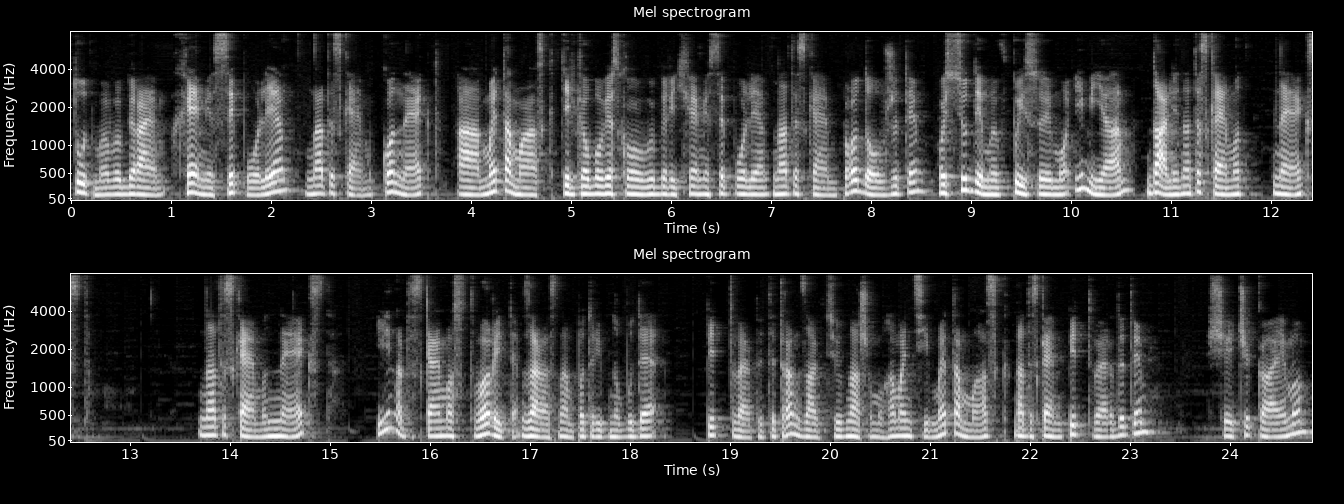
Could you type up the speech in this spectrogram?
Тут ми вибираємо Хемі Sepolia, натискаємо Connect, а Metamask, тільки обов'язково виберіть Хемі Sepolia, натискаємо Продовжити. Ось сюди ми вписуємо ім'я. Далі натискаємо Next, натискаємо Next і натискаємо Створити. Зараз нам потрібно буде підтвердити транзакцію в нашому гаманці Metamask. Натискаємо Підтвердити. Ще чекаємо.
